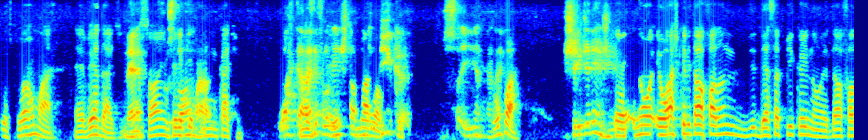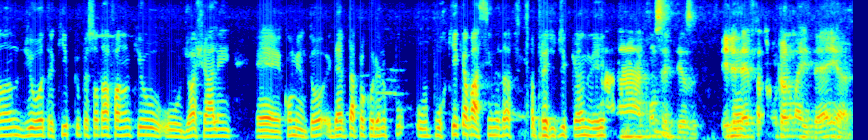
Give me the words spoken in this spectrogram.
Eu estou arrumado, é verdade. Né? É só em um O Arcanine falou que a gente está muito pica. Isso aí, Arcanine. Opa! Cheio de energia. É, não, eu acho que ele estava falando dessa pica aí, não. Ele estava falando de outra aqui, porque o pessoal estava falando que o, o Josh Allen é, comentou, deve estar procurando o porquê que a vacina está tá prejudicando ele. Ah, com certeza. Ele é. deve estar trocando uma ideia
